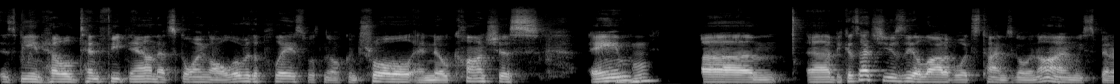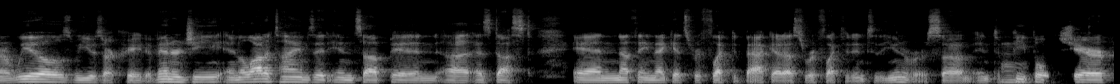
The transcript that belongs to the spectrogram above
is being held 10 feet down that's going all over the place with no control and no conscious aim mm-hmm. um, uh, because that's usually a lot of what's times going on we spin our wheels we use our creative energy and a lot of times it ends up in uh, as dust and nothing that gets reflected back at us reflected into the universe um, into mm. people share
